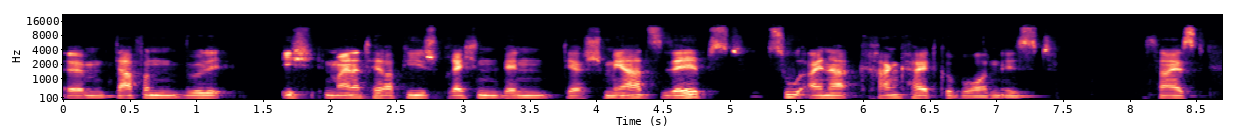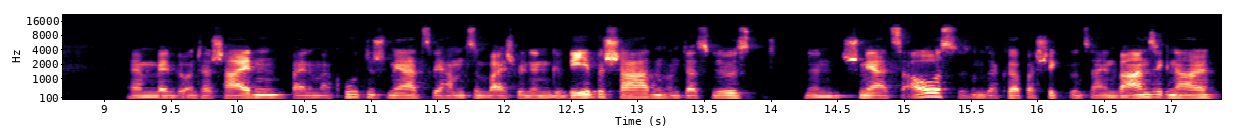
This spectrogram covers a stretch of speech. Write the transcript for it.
ähm, davon würde ich in meiner Therapie sprechen, wenn der Schmerz selbst zu einer Krankheit geworden ist. Das heißt, wenn wir unterscheiden bei einem akuten Schmerz, wir haben zum Beispiel einen Gewebeschaden und das löst einen Schmerz aus, unser Körper schickt uns ein Warnsignal,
